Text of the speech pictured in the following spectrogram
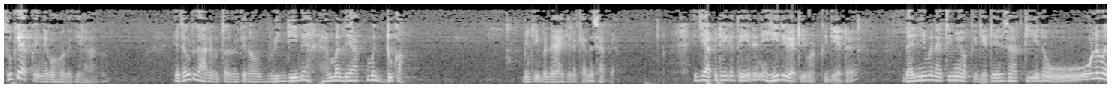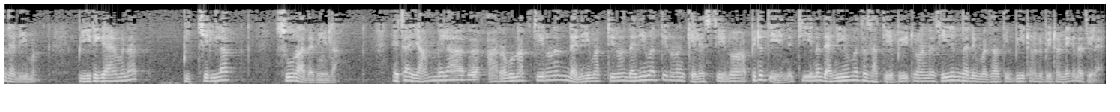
සුඛයක් වෙන්නේ කොහොමද කියලා අහනවා. එතකොට සාරිපුත්‍රයන් කියනවා විඳින හැම දෙයක්ම දුකක්. විඳින්න නෑ කියලා කියන්නේ සැපයක්. ඉතින් අපිට ඒක තේරෙන්නේ හිරි වැටීමක් විදියට දැනීම නැතිවීමක් විදියට. ඒ නිසා තියෙන ඕනම දැනීමක් පීරි ගෑමනක්, පිච්චිල්ලක්, සූරා දැමීමක්. එතන යම් වෙලාවක අරමුණක් තියෙනවා නම් දැනීමක් තියෙනවා දැනීමක් තියෙනවා නම් කෙලස් තියෙනවා අපිට තියෙන්නේ තියෙන දැනීම මත සතිය පිටවන්න සීන දැනීම මත සතිය පිටවන්න පිටවන්න එක නැතිලා.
